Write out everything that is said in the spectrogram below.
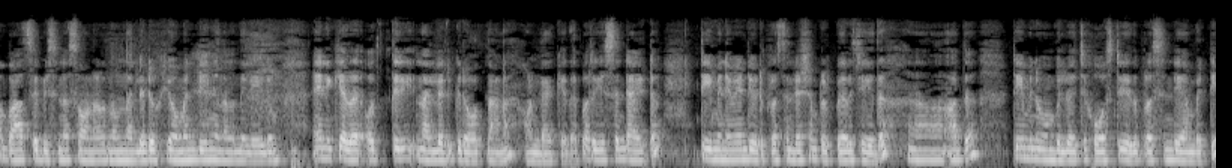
അപ്പോൾ ആസ് എ ബിസിനസ് എന്നും നല്ലൊരു ഹ്യൂമൻ ബീങ് എന്നുള്ള നിലയിലും എനിക്കത് ഒത്തിരി നല്ലൊരു ഗ്രോത്ത് ആണ് ഉണ്ടാക്കിയത്. അപ്പോൾ റീസെന്റായിട്ട് ടീമിന് വേണ്ടി ഒരു പ്രസന്റേഷൻ പ്രിപ്പയർ ചെയ്ത് അത് ടീമിന് മുമ്പിൽ വെച്ച് ഹോസ്റ്റ് ചെയ്ത് പ്രസന്റ് ചെയ്യാൻ പറ്റി.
